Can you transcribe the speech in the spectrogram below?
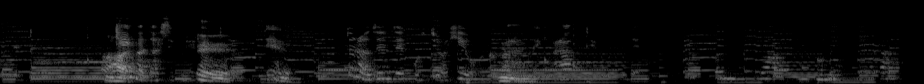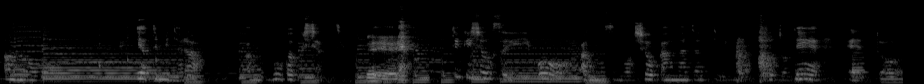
えっと、はい。県が出してくれることになって、えたら全然こっちは費用がかからないからっていうことで、こん。あのやってみたらあの合格しちゃって。えで化粧水をあのその召喚型っていうことで、えっと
